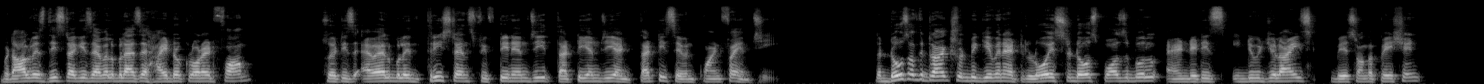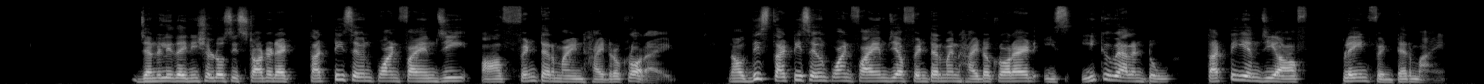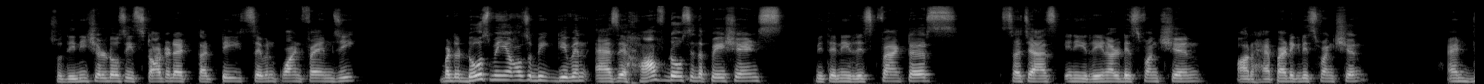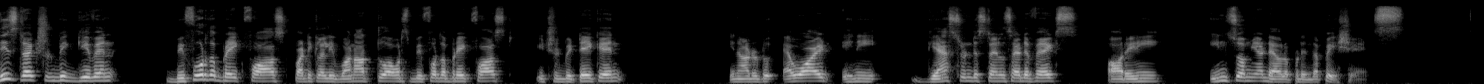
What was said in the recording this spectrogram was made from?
But always this drug is available as a hydrochloride form. So it is available in 3 strengths 15 mg, 30 mg and 37.5 mg. The dose of the drug should be given at lowest dose possible and it is individualized based on the patient. Generally, the initial dose is started at 37.5 mg of phentermine hydrochloride. Now this 37.5 mg of phentermine hydrochloride is equivalent to 30 mg of plain phentermine. So the initial dose is started at 37.5 mg but the dose may also be given as a half dose in the patients with any risk factors such as any renal dysfunction or hepatic dysfunction and this drug should be given before the breakfast particularly one or two hours before the breakfast it should be taken in order to avoid any gastrointestinal side effects or any insomnia developed in the patients.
